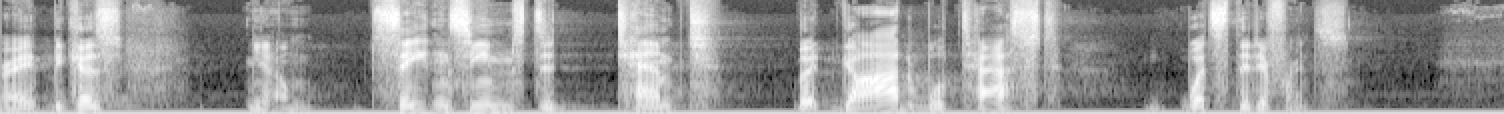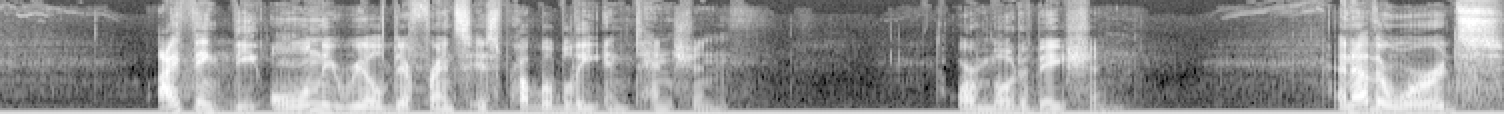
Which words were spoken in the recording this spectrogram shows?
Right? Because, you know, Satan seems to tempt, but God will test. What's the difference? I think the only real difference is probably intention or motivation. In other words,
